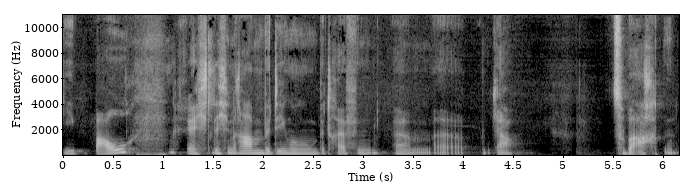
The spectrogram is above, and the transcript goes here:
die baurechtlichen Rahmenbedingungen betreffen, ähm, äh, ja, zu beachten.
